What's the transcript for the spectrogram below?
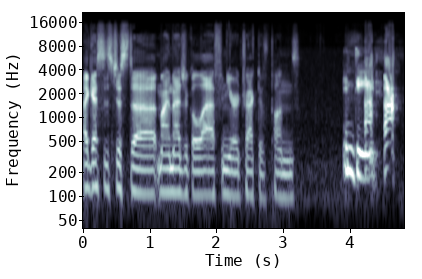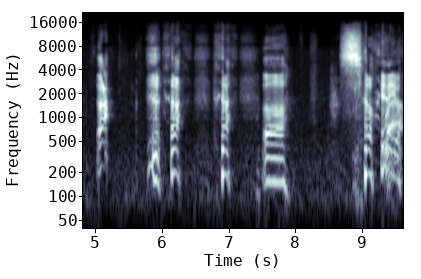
I guess it's just uh, my magical laugh and your attractive puns. Indeed. So anyway, wow.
